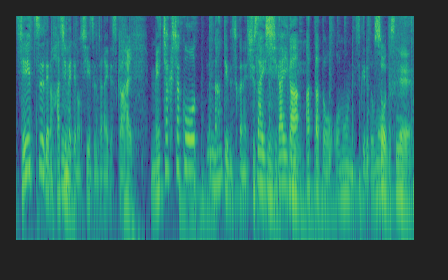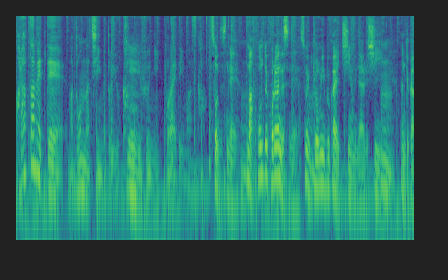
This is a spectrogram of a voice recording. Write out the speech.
J2 での初めてのシーズンじゃないですか、うん。はい、めちゃくちゃこうなんていうんですかね取材しがいがあったと思うんですけれども、うん、そうですね。改めて、まあ、どんなチームというか、いうふうに捉えていますか？そうですね、まあ本当にこれはですねすごい興味深いチームであるし、なんというか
